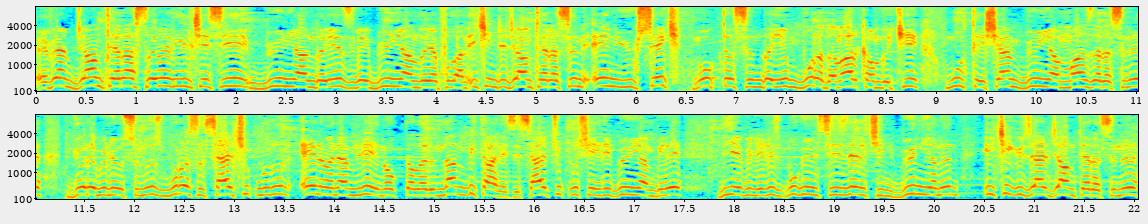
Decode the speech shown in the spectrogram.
Efendim cam terasların ilçesi Bünyan'dayız ve Bünyan'da yapılan ikinci cam terasın en yüksek noktasındayım. Buradan arkamdaki muhteşem Bünyan manzarasını görebiliyorsunuz. Burası Selçuklu'nun en önemli noktalarından bir tanesi. Selçuklu şehri Bünyan bile diyebiliriz. Bugün sizler için Bünyan'ın iki güzel cam terasını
